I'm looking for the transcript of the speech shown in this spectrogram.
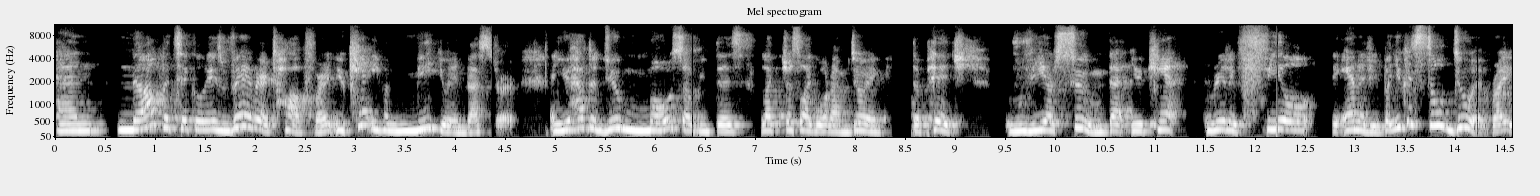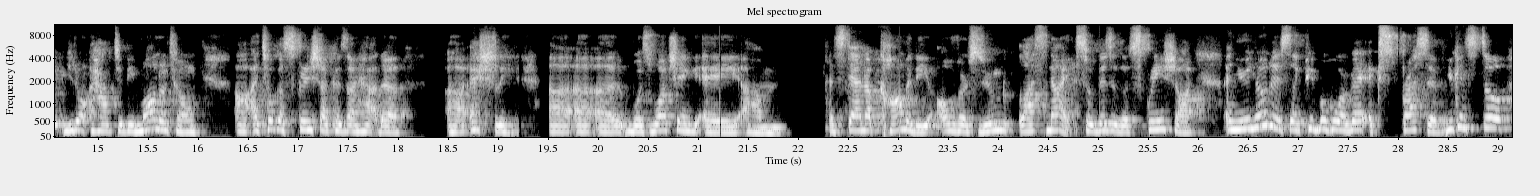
And now, particularly, is very, very tough, right? You can't even meet your investor. And you have to do most of this, like just like what I'm doing, the pitch via Zoom that you can't really feel the energy, but you can still do it, right? You don't have to be monotone. Uh, I took a screenshot because I had a uh, actually uh, uh, uh, was watching a um, a stand-up comedy over Zoom last night. So this is a screenshot, and you notice like people who are very expressive, you can still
